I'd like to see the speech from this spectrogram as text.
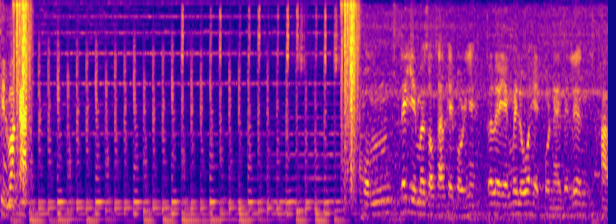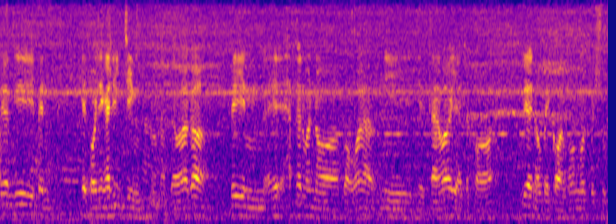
คิดว่าการผมได้ยินมาสองสามเหตุผลไงก็เลยยังไม่รู้ว่าเหตุผลไหนเป็นเรื่องเรื่องที่เป็นเหตุผลอย่างนั้นจริงๆนะครับแต่ว่าก็ ได้ยินท่านวันนอบอกว่ามีเหตุการณ์ว่าอยากจะขอเลื่อนออกไปก่อนเพราะงดประชุม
